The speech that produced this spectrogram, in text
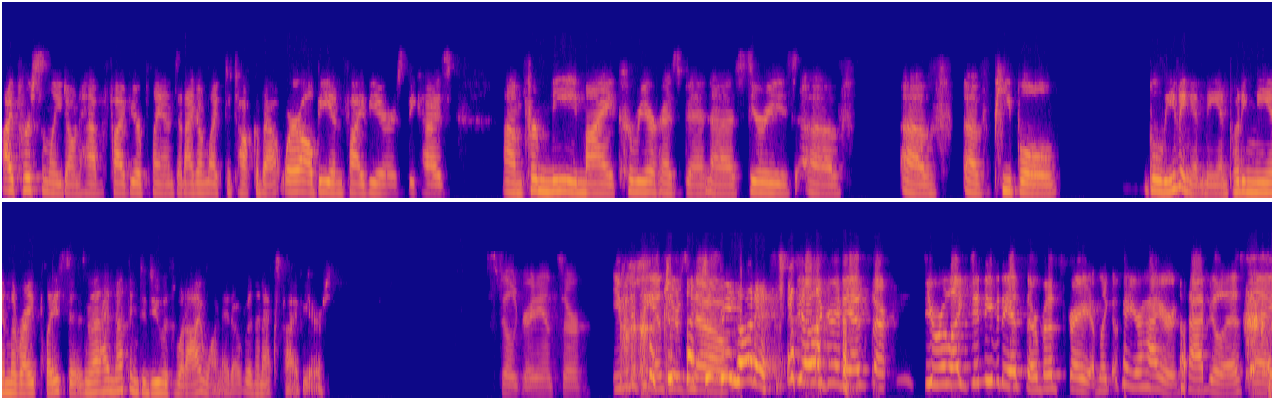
I personally don't have five year plans and I don't like to talk about where I'll be in five years because um, for me, my career has been a series of of of people believing in me and putting me in the right places. And that had nothing to do with what i wanted over the next five years. Still a great answer. Even if the answer is no just being honest. still a great answer. You were like didn't even answer but it's great. I'm like okay you're hired. Uh, Fabulous. Like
